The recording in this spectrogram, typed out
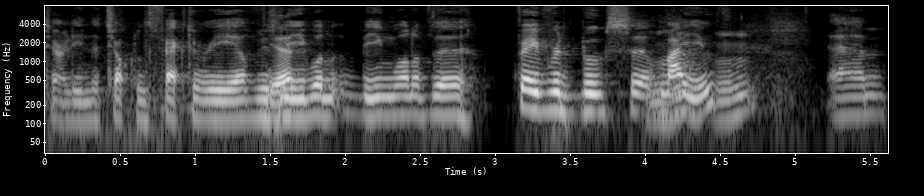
Charlie in the Chocolate Factory, obviously, yep. one, being one of the favorite books of my mm-hmm. youth. Mm-hmm. Um,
